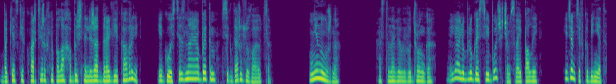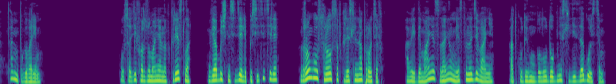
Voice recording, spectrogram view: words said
В бакинских квартирах на полах обычно лежат дорогие ковры, и гости, зная об этом, всегда разуваются. «Не нужно», — остановил его Дронго. «Я люблю гостей больше, чем свои полы. Идемте в кабинет, там мы поговорим». Усадив Арзуманяна в кресло, где обычно сидели посетители, Дронго устроился в кресле напротив, а Вейдеманец занял место на диване, откуда ему было удобнее следить за гостем.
